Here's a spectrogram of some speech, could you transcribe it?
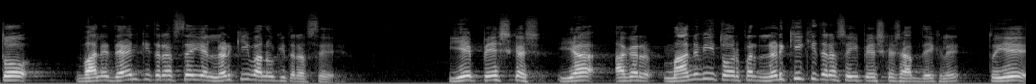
تو والدین کی طرف سے یا لڑکی والوں کی طرف سے یہ پیشکش یا اگر مانوی طور پر لڑکی کی طرف سے ہی پیشکش آپ دیکھ لیں تو یہ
